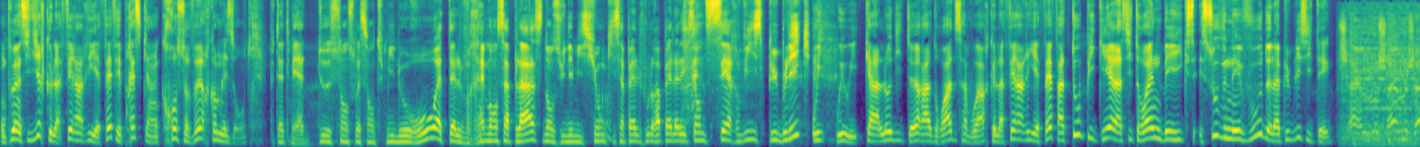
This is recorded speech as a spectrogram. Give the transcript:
On peut ainsi dire que la Ferrari FF est presque un crossover comme les autres. Peut-être, mais à 260 000 euros, a-t-elle vraiment sa place dans une émission qui s'appelle, je vous le rappelle, Alexandre, Service public Oui, oui, oui, car l'auditeur a droit de savoir que la Ferrari FF a tout piqué à la Citroën BX. Et Souvenez-vous de la publicité. J'aime, j'aime, j'aime.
